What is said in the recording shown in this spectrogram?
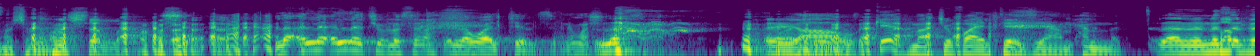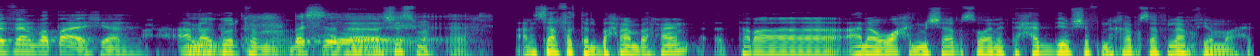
ما شاء الله. ما شاء الله. لا إلا إلا تشوف لو سمحت إلا Wild Tales يعني ما شاء الله. أيوه كيف ما تشوف Wild Tales يا محمد؟ لأنه نزل في 2014 يا. أنا أقول لكم بس على آه، شو اسمه؟ آه، على سالفة البحرين بحرين ترى أنا وواحد من الشباب سوينا تحدي وشفنا خمس أفلام في يوم واحد.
